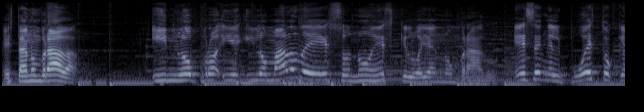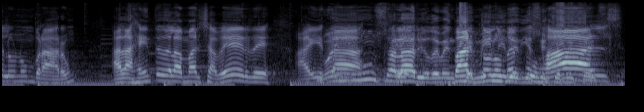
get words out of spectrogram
está nombrada. Y lo, pro- y, y lo malo de eso no es que lo hayan nombrado, es en el puesto que lo nombraron a la gente de la Marcha Verde. Ahí No está. hay ningún salario de 20 mil ni de Bartolomé 18 mil Pujals,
